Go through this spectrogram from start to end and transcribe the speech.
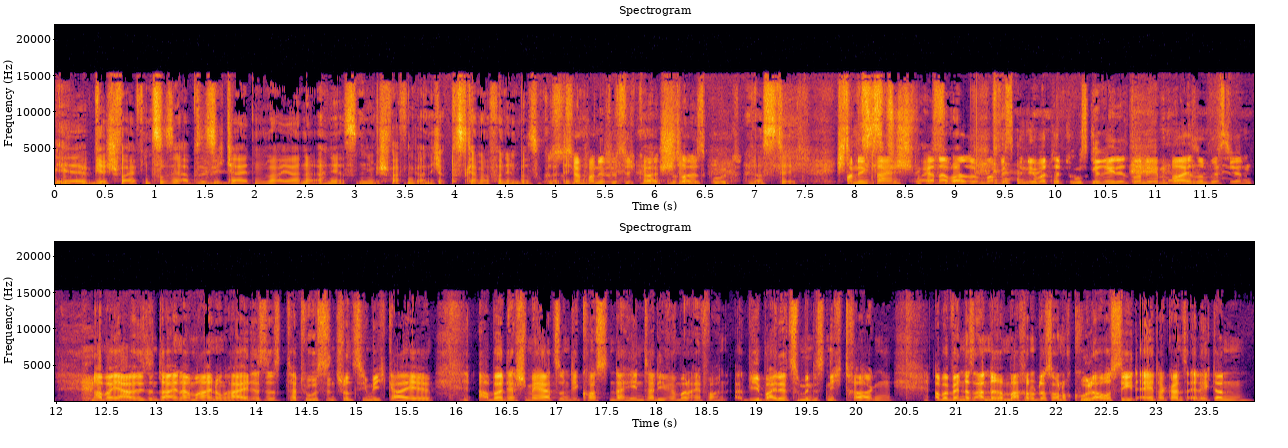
äh, wir schweifen zu sehr ab. Süßigkeiten war ja, ne, ach nee, das, nee, wir schweifen gar nicht ab. Das man von den Besuchern das ist ja von den Süßigkeiten, ja, das ist alles gut. Lustig. Ich von den kleinen Stickern, aber so mal ein bisschen über Tattoos geredet, so nebenbei, so ein bisschen. Aber ja, wir sind da einer Meinung halt, es ist, Tattoos sind schon ziemlich geil, aber der Schmerz und die Kosten dahinter, die will man einfach, wir beide zumindest nicht tragen. Aber wenn das andere machen und das auch noch cool aussieht, ey, da ganz ehrlich, dann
